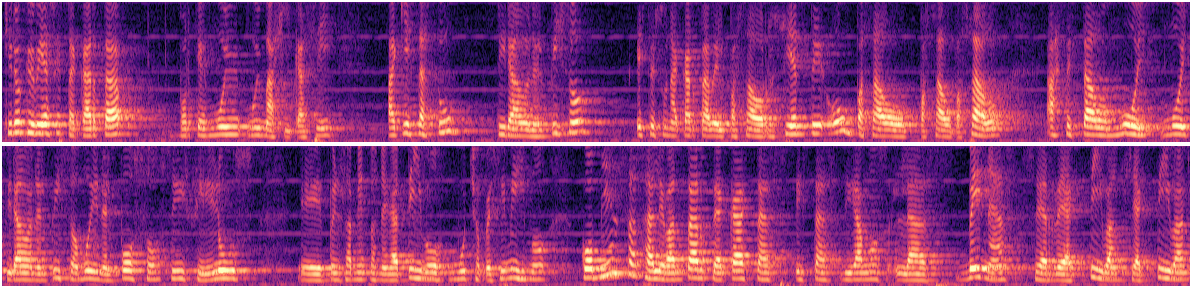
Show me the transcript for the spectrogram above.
Quiero que veas esta carta porque es muy, muy mágica, ¿sí? Aquí estás tú, tirado en el piso. Esta es una carta del pasado reciente o un pasado, pasado, pasado. Has estado muy, muy tirado en el piso, muy en el pozo, ¿sí? Sin luz, eh, pensamientos negativos, mucho pesimismo, comienzas a levantarte acá, estas, estas, digamos, las venas se reactivan, se activan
